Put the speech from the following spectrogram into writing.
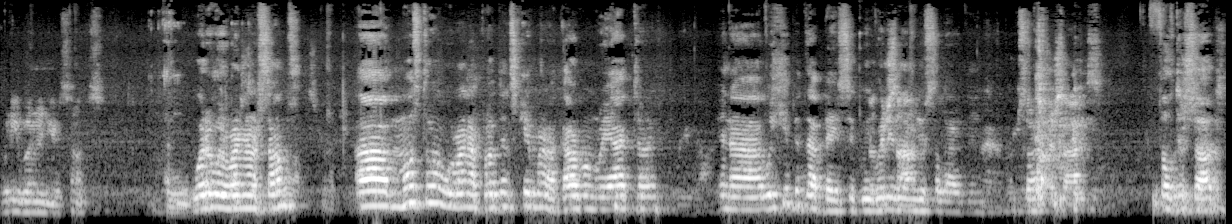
What do you run in your sumps? what do we run in our sumps? Uh, most of them we run a protein skimmer, a carbon reactor, and uh, we keep it that basic. We Filter really don't use a lot of things. I'm sorry. Other sides. Filter socks.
